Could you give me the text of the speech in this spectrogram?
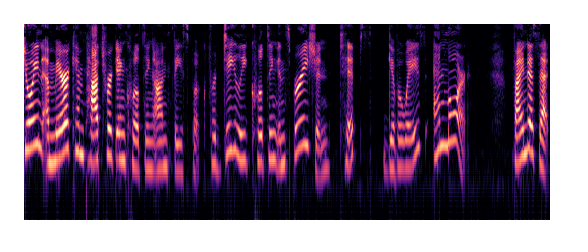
Join American Patchwork and Quilting on Facebook for daily quilting inspiration, tips, giveaways, and more. Find us at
